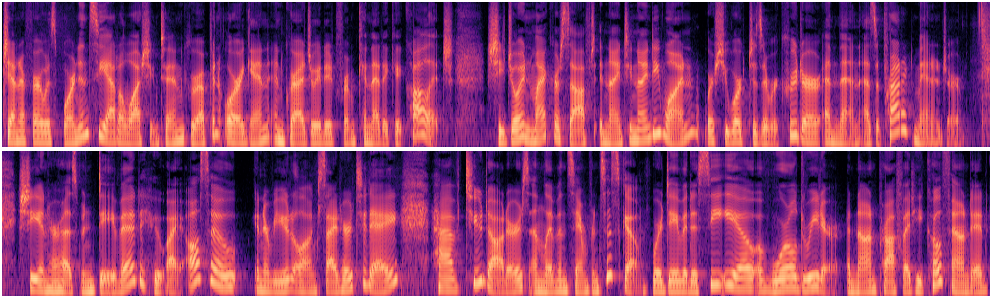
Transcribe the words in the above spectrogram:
Jennifer was born in Seattle, Washington, grew up in Oregon, and graduated from Connecticut College. She joined Microsoft in 1991, where she worked as a recruiter and then as a product manager. She and her husband, David, who I also interviewed alongside her today, have two daughters and live in San Francisco, where David is CEO of Worldreader, a nonprofit he co founded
